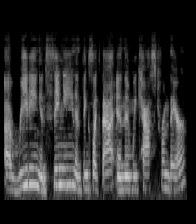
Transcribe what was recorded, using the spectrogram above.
uh, reading and singing and things like that, and then we cast from there.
